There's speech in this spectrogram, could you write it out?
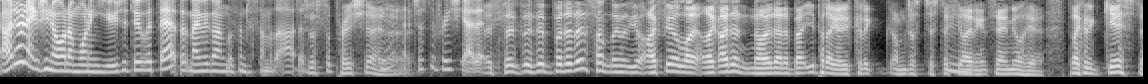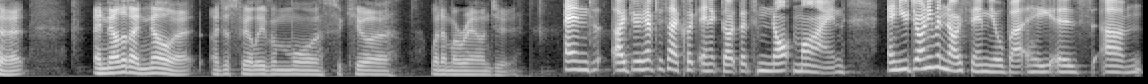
I don't actually know what I'm wanting you to do with that, but maybe go and listen to some of the artists. Just appreciate yeah, it. just appreciate it. It's a, but it is something that you, I feel like like I didn't know that about you, but I could I'm just gesticulating Mm. at Samuel here, but I could have guessed it, and now that I know it, I just feel even more secure when I'm around you. And I do have to say a quick anecdote that's not mine. And you don't even know Samuel, but he is um,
